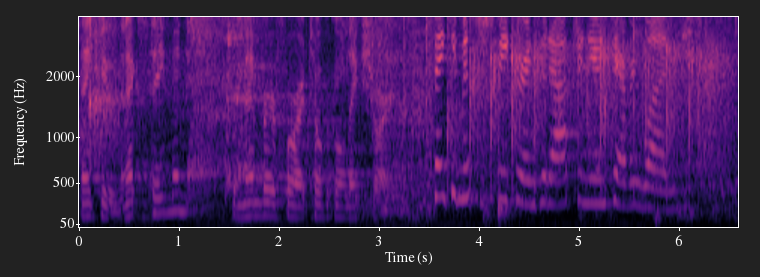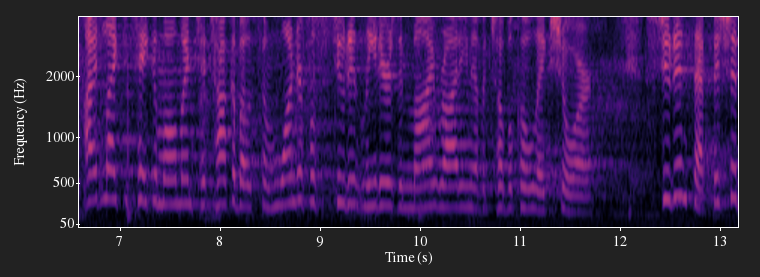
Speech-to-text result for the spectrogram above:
Thank you. The next statement, the member for Etobicoke Lakeshore. Thank you, Mr. Speaker, and good afternoon to everyone. I'd like to take a moment to talk about some wonderful student leaders in my riding of Etobicoke Lakeshore. Students at Bishop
